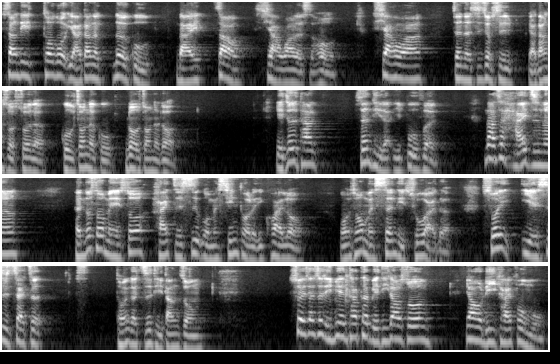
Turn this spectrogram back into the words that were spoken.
上帝透过亚当的肋骨来造夏娃的时候，夏娃真的是就是亚当所说的骨中的骨，肉中的肉，也就是他身体的一部分。那这孩子呢？很多时候我们也说，孩子是我们心头的一块肉，我们从我们身体出来的，所以也是在这同一个肢体当中。所以在这里面，他特别提到说，要离开父母，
